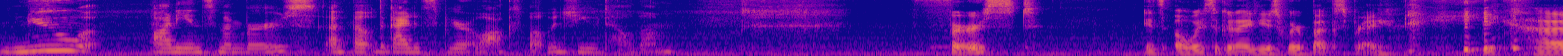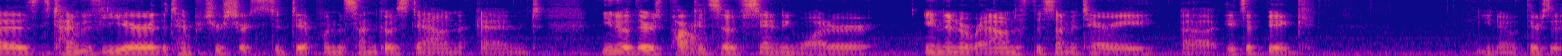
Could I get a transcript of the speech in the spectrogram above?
new audience members about the guided spirit walks, what would you tell them? First, it's always a good idea to wear bug spray because the time of year, the temperature starts to dip when the sun goes down, and you know there's pockets of standing water in and around the cemetery. Uh, it's a big, you know, there's a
